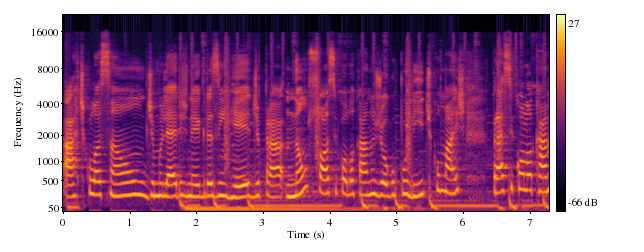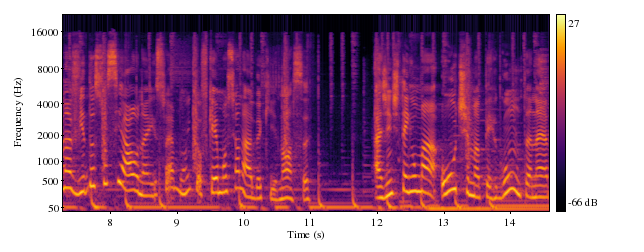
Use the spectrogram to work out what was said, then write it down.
a articulação de mulheres negras em rede para não só se colocar no jogo político, mas para se colocar na vida social, né? Isso é muito. Eu fiquei emocionada aqui. Nossa. A gente tem uma última pergunta, né?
